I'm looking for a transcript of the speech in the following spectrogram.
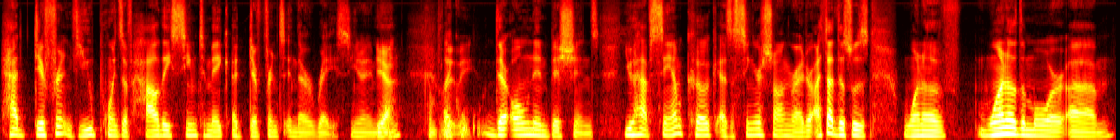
had different viewpoints of how they seem to make a difference in their race. You know what I mean? Yeah, completely. Like their own ambitions. You have Sam Cooke as a singer songwriter. I thought this was one of one of the more um,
